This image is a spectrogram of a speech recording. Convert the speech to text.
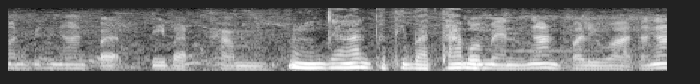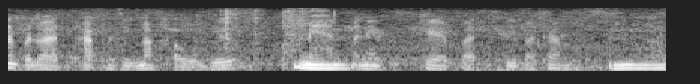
มันเป็นงานปฏิบัติธรรมอืมงานปฏิบัติธรรมบ่แม่นงานปริวาสแต่งานปริวาสพระมันสิมาเขาเยอะ แมนอันนี้แค่ปฏิบัติธรรมอืม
